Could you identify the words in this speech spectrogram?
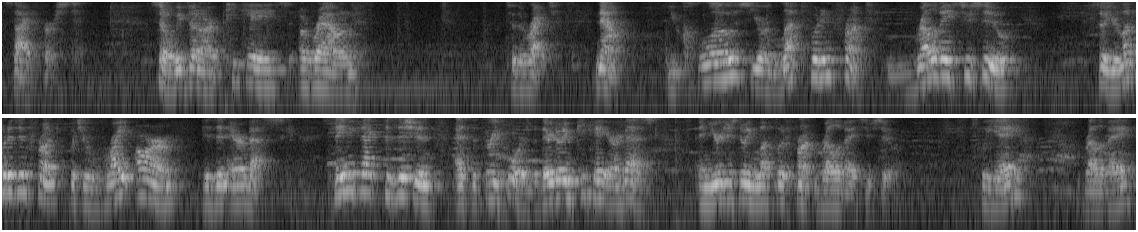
side first. So we've done our piqués around to the right. Now, you close your left foot in front, releve sous so your left foot is in front, but your right arm is in arabesque. Same exact position as the three fours, but they're doing piqué arabesque, and you're just doing left foot front, releve sous Plie, releve,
